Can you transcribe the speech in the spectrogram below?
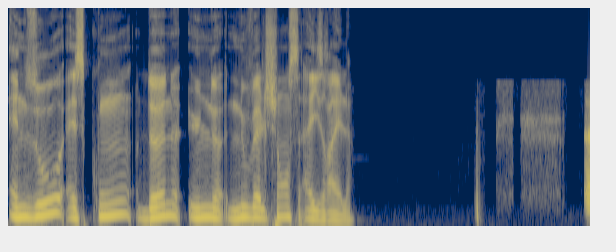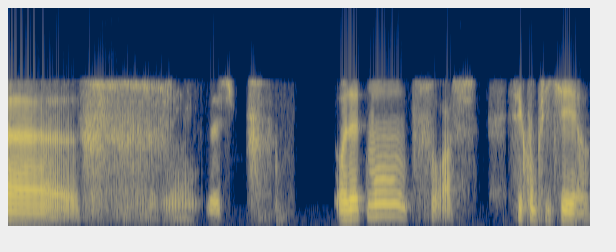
Enzo, est-ce qu'on donne une nouvelle chance à Israël? Honnêtement, c'est compliqué. Hein.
